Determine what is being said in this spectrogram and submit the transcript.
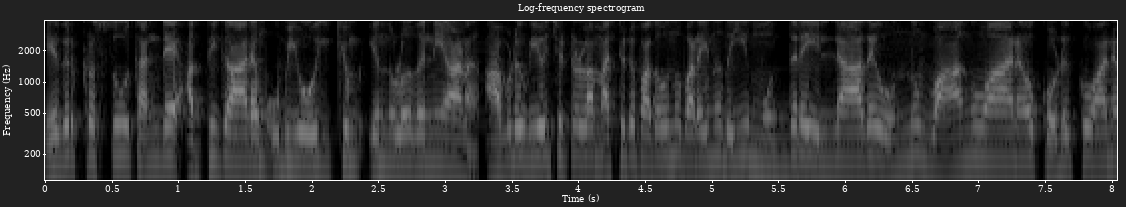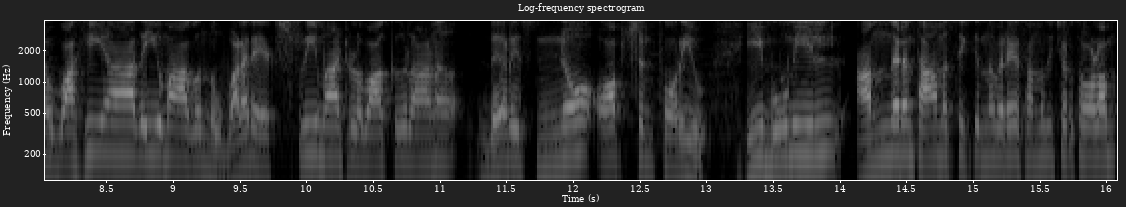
എതിർ ക്രിസ്തു തന്റെ അധികാരം ഉപയോഗിക്കും എന്നുള്ളത് തന്നെയാണ്. അവിടെ ഉപയോഗിച്ചിട്ടുള്ള മറ്റൊരു പദം എന്ന് പറയുന്നത് ഈ മുദ്രയില്ലാതെ ഒന്നും വാങ്ങുവാനോ കൊടുക്കുവാനോ വഹിയാതെയുമാകുന്നു. വളരെ എക്സ്ട്രീം ആയിട്ടുള്ള വാക്കുകളാണ്. There is no option for you ഈ ഭൂമിയിൽ അന്നേരം താമസിക്കുന്നവരെ സംബന്ധിച്ചിടത്തോളം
